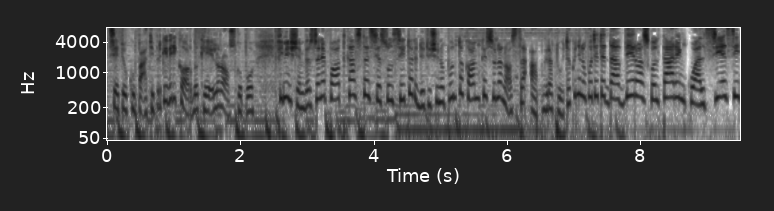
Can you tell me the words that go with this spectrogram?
siete occupati, perché vi ricordo che l'oroscopo finisce in versione podcast sia sul sito radioticino.com che sulla nostra app gratuita, quindi lo potete davvero ascoltare in qualsiasi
